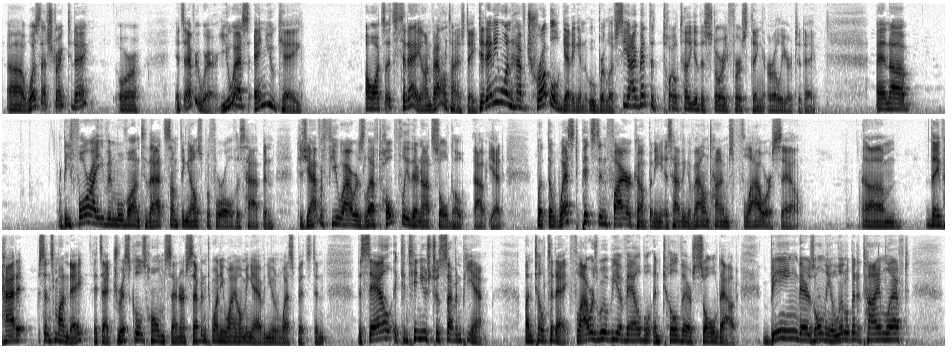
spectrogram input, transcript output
uh, was that strike today? Or it's everywhere, US and UK. Oh, it's, it's today on Valentine's Day. Did anyone have trouble getting an Uber Lyft? See, I meant to t- tell you this story first thing earlier today. And uh, before I even move on to that, something else before all this happened, because you have a few hours left. Hopefully, they're not sold out yet. But the West Pittston Fire Company is having a Valentine's flower sale. Um, They've had it since Monday. It's at Driscoll's Home Center, 720 Wyoming Avenue in West Pittston. The sale it continues till 7 p.m. until today. Flowers will be available until they're sold out. Being there's only a little bit of time left,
